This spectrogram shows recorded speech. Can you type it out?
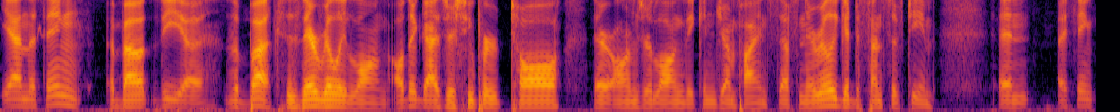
Yeah, and the thing about the uh, the Bucks is they're really long. All their guys are super tall. Their arms are long. They can jump high and stuff, and they're a really good defensive team. And I think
